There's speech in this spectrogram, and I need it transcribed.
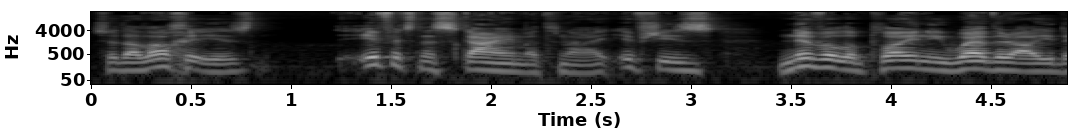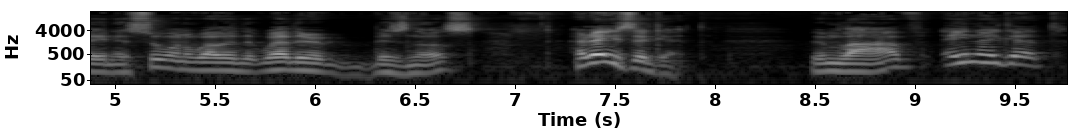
So the halacha is, if it's neskayim atnai, if she's nivel leploini, whether al yidei whether whether biznus, hareza get. Vimlav, get.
